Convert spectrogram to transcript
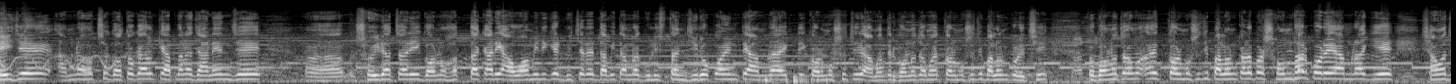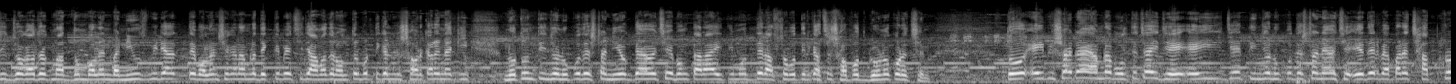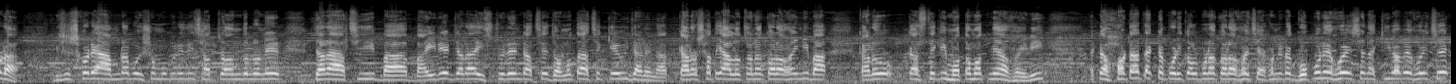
এই যে আমরা হচ্ছে গতকালকে আপনারা জানেন যে স্বৈরাচারী গণহত্যাকারী আওয়ামী লীগের বিচারের দাবিতে আমরা গুলিস্তান জিরো পয়েন্টে আমরা একটি কর্মসূচি, আমাদের গণজমায়েত কর্মসূচি পালন করেছি। তো গণজমায়েত কর্মসূচি পালন করার পর সন্ধ্যার পরে আমরা গিয়ে সামাজিক যোগাযোগ মাধ্যম বলেন বা নিউজ মিডিয়াতে বলেন, সেখানে আমরা দেখতে পেয়েছি যে আমাদের অন্তর্বর্তীকালীন সরকারে নাকি নতুন তিনজন উপদেষ্টা নিয়োগ দেওয়া হয়েছে এবং তারা ইতিমধ্যে রাষ্ট্রপতির কাছে শপথ গ্রহণ করেছেন। তো এই বিষয়টায় আমরা বলতে চাই যে, এই যে তিনজন উপদেষ্টা নেওয়া হয়েছে, এদের ব্যাপারে ছাত্ররা বিশেষ করে আমরা বৈষম্য বিরোধী ছাত্র আন্দোলনের যারা আছি বা বাইরের যারা স্টুডেন্ট আছে, জনতা আছে, কেউই জানে না। কারোর সাথে আলোচনা করা হয়নি বা কারও কাছ থেকে মতামত নেওয়া হয়নি। একটা হঠাৎ একটা পরিকল্পনা করা হয়েছে, এখন এটা গোপনে হয়েছে না, কীভাবে হয়েছে,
